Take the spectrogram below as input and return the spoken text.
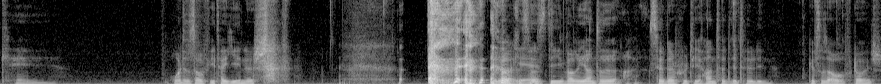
okay. Oh, das ist auf Italienisch. Oder Okay. ist das die Variante Celebrity Hunted Italy? Gibt es das auch auf Deutsch?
